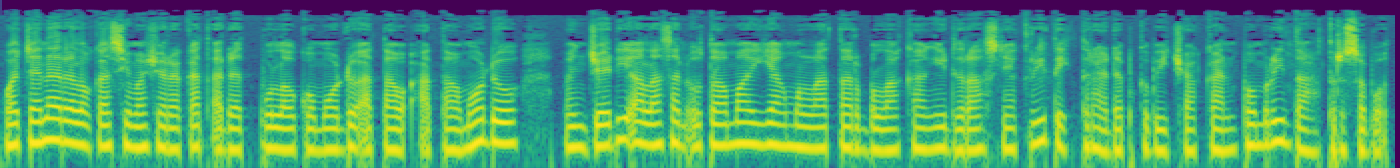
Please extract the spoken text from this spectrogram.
wacana relokasi masyarakat adat Pulau Komodo atau Atamodo menjadi alasan utama yang melatar belakangi derasnya kritik terhadap kebijakan pemerintah tersebut.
